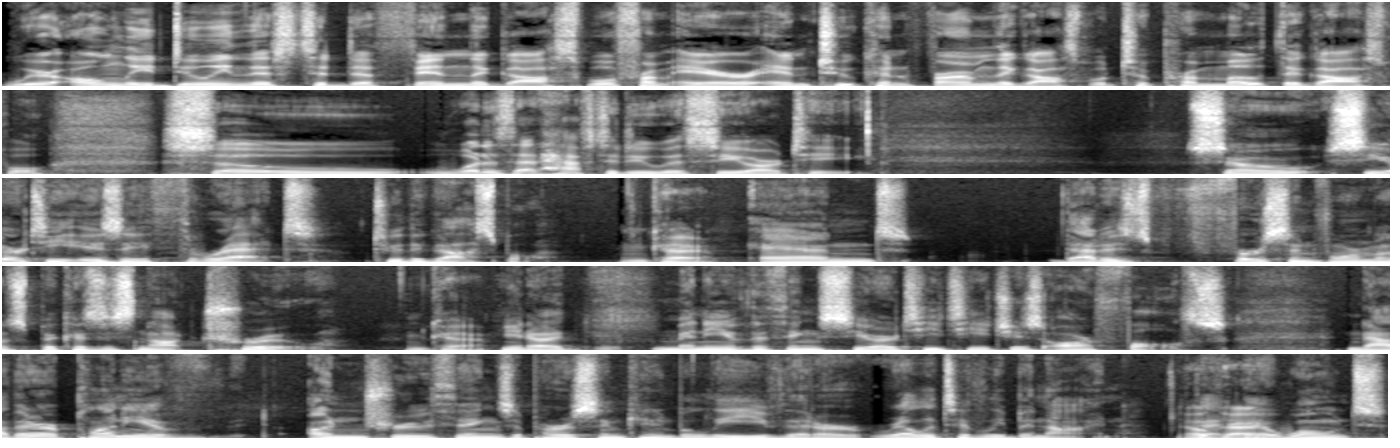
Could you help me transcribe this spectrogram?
we're only doing this to defend the gospel from error and to confirm the gospel, to promote the gospel. So what does that have to do with CRT? So CRT is a threat to the gospel. Okay. And that is first and foremost because it's not true. Okay. You know, many of the things CRT teaches are false. Now, there are plenty of untrue things a person can believe that are relatively benign, that, Okay. that won't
